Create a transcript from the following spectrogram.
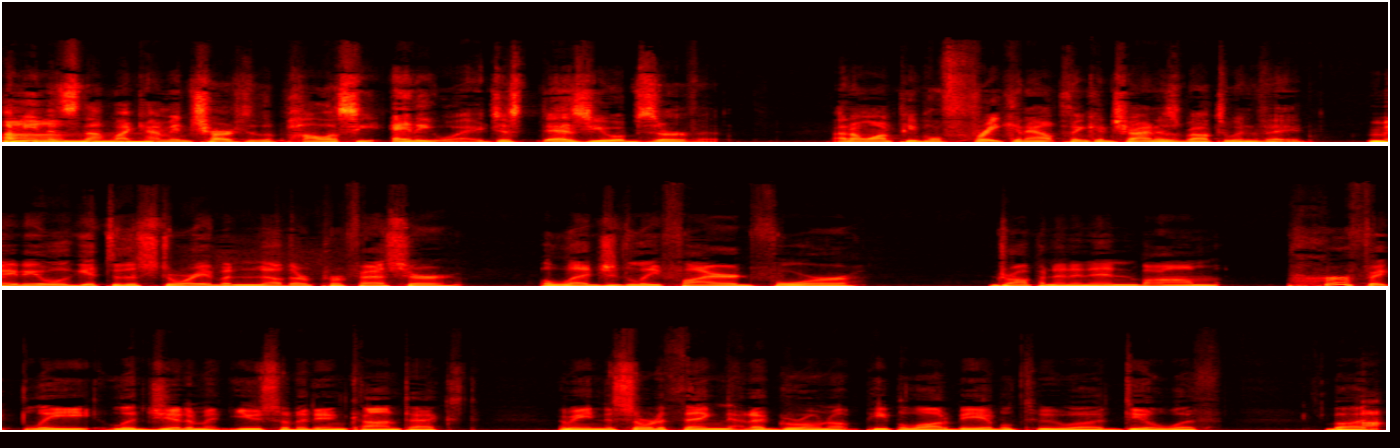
I mean, it's not like I'm in charge of the policy anyway, just as you observe it. I don't want people freaking out thinking China's about to invade. Maybe we'll get to the story of another professor allegedly fired for dropping an N bomb. Perfectly legitimate use of it in context. I mean, the sort of thing that a grown up people ought to be able to uh, deal with, but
